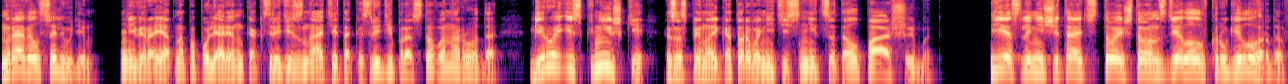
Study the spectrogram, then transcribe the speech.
нравился людям, невероятно популярен как среди знати, так и среди простого народа. Герой из книжки, за спиной которого не теснится толпа ошибок. Если не считать той, что он сделал в круге лордов,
